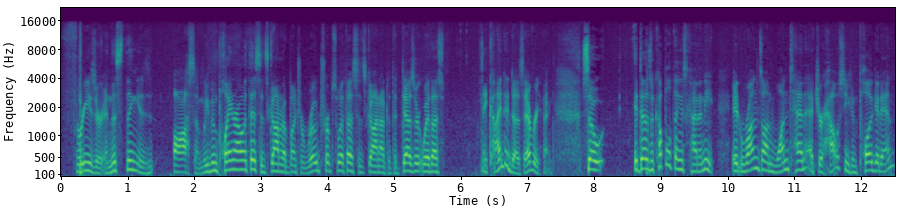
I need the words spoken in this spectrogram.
freezer. And this thing is awesome. We've been playing around with this. It's gone on a bunch of road trips with us. It's gone out to the desert with us. It kind of does everything. So it does a couple things kind of neat. It runs on 110 at your house. You can plug it in,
